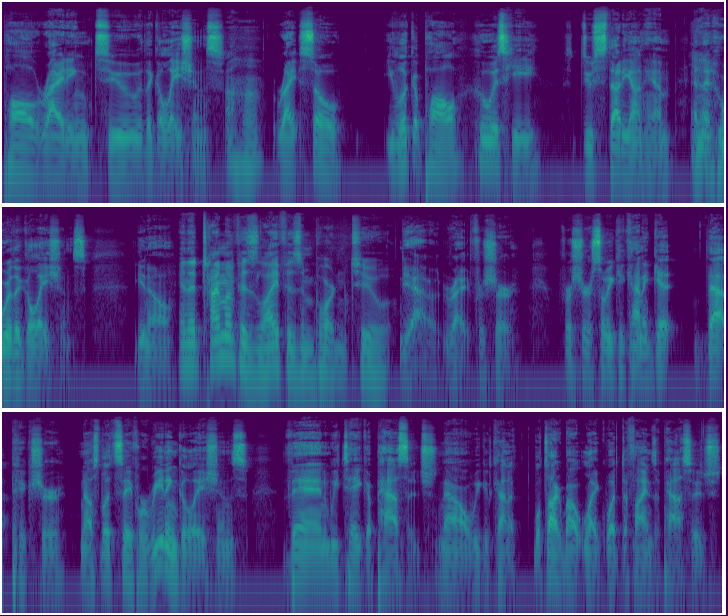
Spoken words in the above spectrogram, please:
Paul writing to the Galatians, Uh huh. right? So you look at Paul. Who is he? Do study on him, and Yeah. then who are the Galatians? You know, And the time of his life is important too. Yeah, right, for sure. For sure. So we could kind of get that picture. Now, so let's say if we're reading Galatians, then we take a passage. Now, we could kind of, we'll talk about like what defines a passage,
